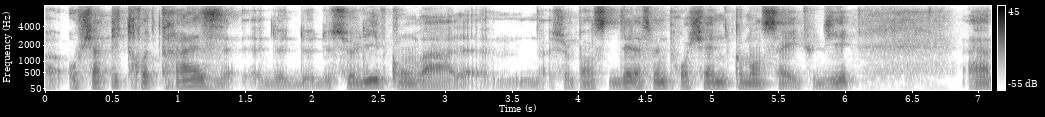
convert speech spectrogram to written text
euh, au chapitre 13 de, ce livre qu'on va, euh, je pense, dès la semaine prochaine, commencer à étudier. Euh,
